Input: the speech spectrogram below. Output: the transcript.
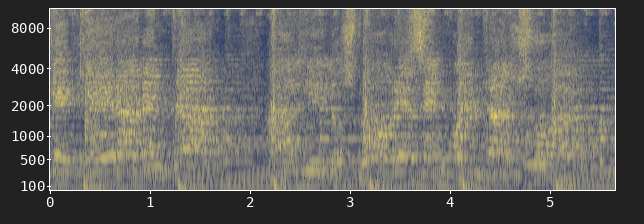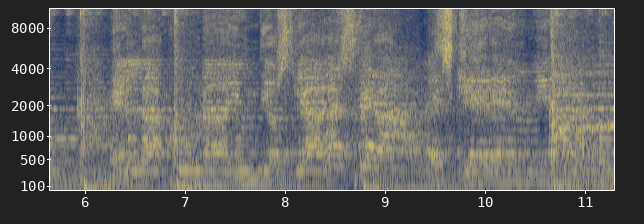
Que quieran entrar, allí los pobres encuentran su hogar. En la cuna hay un Dios que a la espera les quiere mirar.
